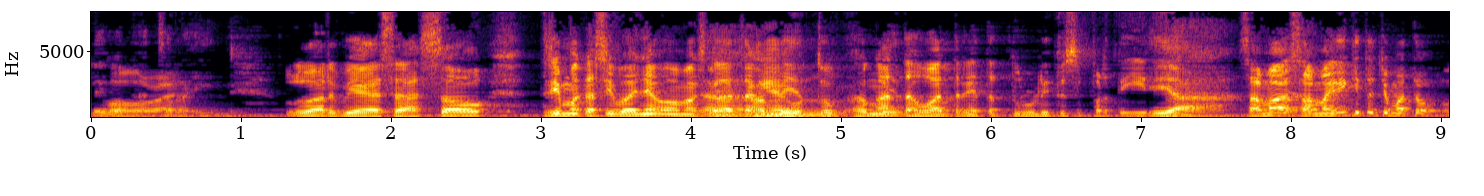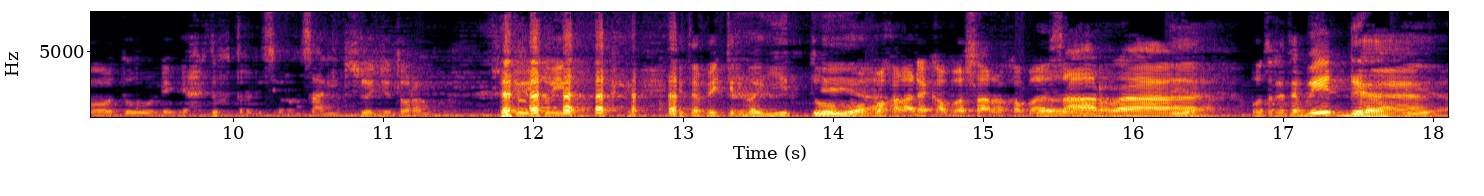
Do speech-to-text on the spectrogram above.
lewat Alright. acara ini Luar biasa. So, terima kasih banyak Om Max Ya, Galatang ya amin, untuk amin. pengetahuan ternyata turun itu seperti itu. iya Sama Iya. sama ini kita cuma tahu oh tuh deh ya tuh tradisi orang Sagi itu sudah orang sudah ikut ikut. kita pikir begitu Iya. oh, bakal ada kabasara kabasara. iya Oh ternyata beda. iya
